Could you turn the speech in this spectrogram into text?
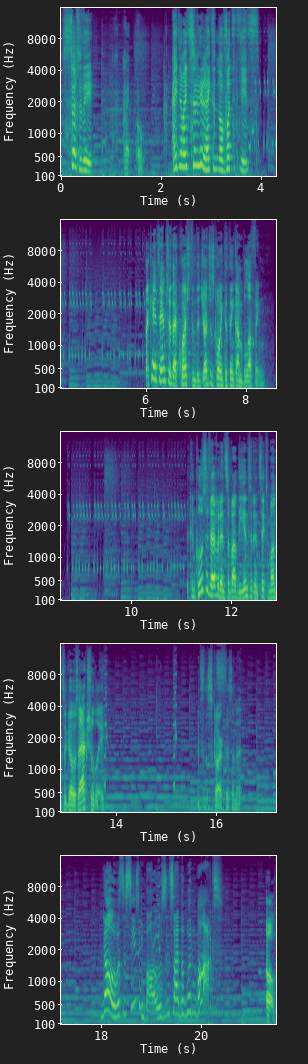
certainly. I, oh. I know I'd certainly like to know what it is. I can't answer that question. The judge is going to think I'm bluffing. Conclusive evidence about the incident six months ago is actually. It's the scarf, isn't it? No, it was the seasoning bottle. It was inside the wooden box. Oh,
